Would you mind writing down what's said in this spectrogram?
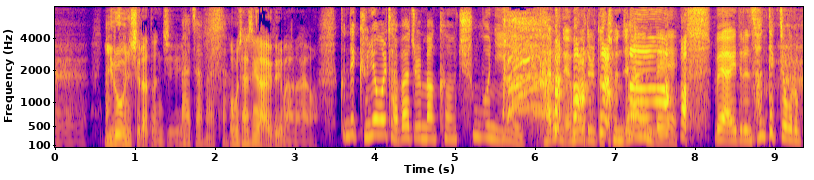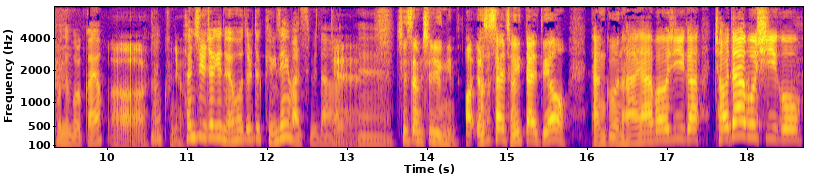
예, 이로운 씨라든지. 아. 맞아 맞아. 너무 잘생긴 아이들이 많아요. 근데 균형을 잡아줄 만큼 충분히 다른 외모들도 존재하는데 왜 아이들은 선택적으로 보는 걸까요? 아, 그렇군요. 현실적인 외모들도 굉장히 많습니다. 예. 예. 7376님. 아, 6살 저희 딸도요. 당군 할아버지가 쳐다보시고.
